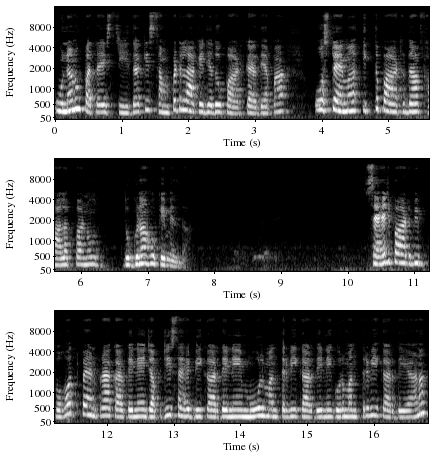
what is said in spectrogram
ਉਹਨਾਂ ਨੂੰ ਪਤਾ ਇਸ ਚੀਜ਼ ਦਾ ਕਿ ਸੰਪਟ ਲਾ ਕੇ ਜਦੋਂ ਪਾਠ ਕਰਦੇ ਆ ਆਪਾਂ, ਉਸ ਟਾਈਮ ਇੱਕ ਪਾਠ ਦਾ ਫਲ ਆਪਾਂ ਨੂੰ ਦੁੱਗਣਾ ਹੋ ਕੇ ਮਿਲਦਾ। ਸਹਿਜ ਪਾਠ ਵੀ ਬਹੁਤ ਭੈਣ ਭਰਾ ਕਰਦੇ ਨੇ, ਜਪਜੀ ਸਾਹਿਬ ਵੀ ਕਰਦੇ ਨੇ, ਮੂਲ ਮੰਤਰ ਵੀ ਕਰਦੇ ਨੇ, ਗੁਰ ਮੰਤਰ ਵੀ ਕਰਦੇ ਆ, ਹਨਾ?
